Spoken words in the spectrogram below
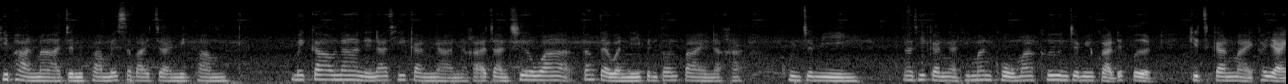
ที่ผ่านมาอาจจะมีความไม่สบายใจ มีความไม่ก้าวหน้าในหน้าที่การงานนะคะ อาจารย์เชื่อว่าตั้งแต่วันนี้เป็นต้นไปนะคะ คุณจะมี หน้าที่การงานที่มั่นคงมากขึ้น จะมีโอกาสได้เปิดกิจการใหม่ขยาย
